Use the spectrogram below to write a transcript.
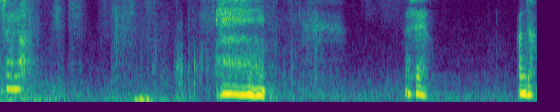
아샤 일로 와. 아샤야 앉아.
